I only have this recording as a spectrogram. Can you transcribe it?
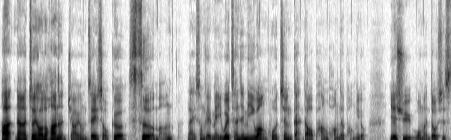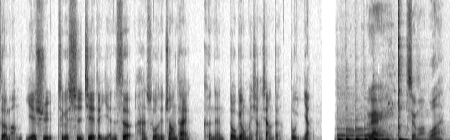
好，那最后的话呢，就要用这一首歌《色盲》来送给每一位曾经迷惘或正感到彷徨的朋友。也许我们都是色盲，也许这个世界的颜色和所有的状态，可能都跟我们想象的不一样。OK，色盲，one。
